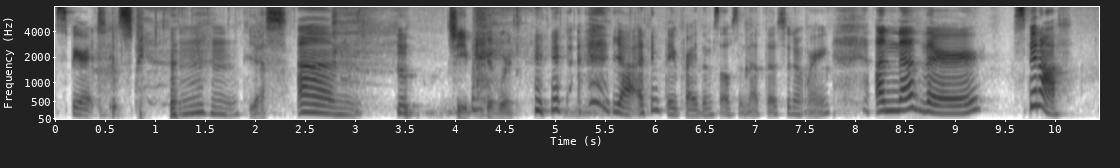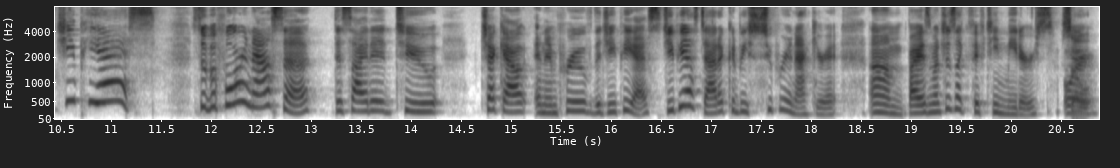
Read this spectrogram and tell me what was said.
Spirit. Sp- Mm-hmm. yes. Um, Cheap. Good word. yeah, I think they pride themselves in that though, so don't worry. Another spin-off, GPS. So before NASA decided to check out and improve the GPS, GPS data could be super inaccurate um, by as much as like 15 meters or So,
